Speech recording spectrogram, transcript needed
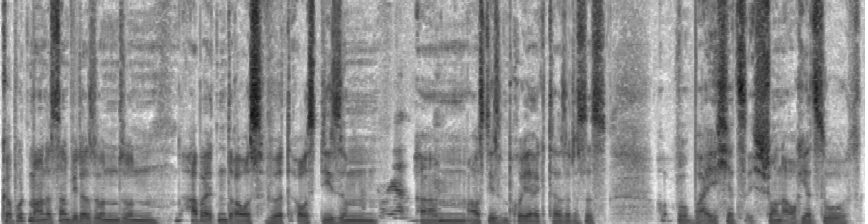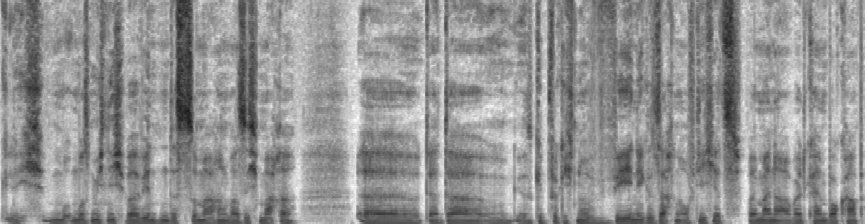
Kaputt machen, dass dann wieder so ein, so ein Arbeiten draus wird aus diesem, oh ja. ähm, aus diesem Projekt. Also das ist, wobei ich jetzt ich schon auch jetzt so, ich muss mich nicht überwinden, das zu machen, was ich mache. Äh, da, da, es gibt wirklich nur wenige Sachen, auf die ich jetzt bei meiner Arbeit keinen Bock habe.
